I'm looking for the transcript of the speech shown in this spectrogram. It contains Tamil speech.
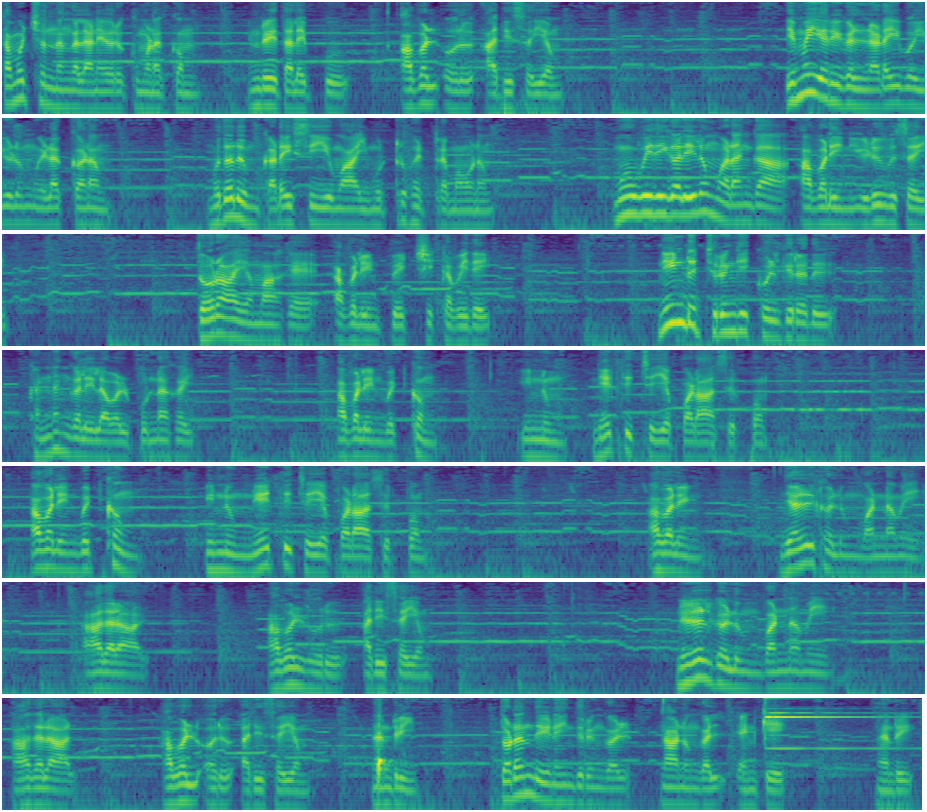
தமிழ்ச் சொந்தங்கள் அனைவருக்கும் வணக்கம். இன்றைய தலைப்பு அவள் ஒரு அதிசயம். இமையறிகள் நடைபயிலும் இலக்கணம் முதலும் கடைசியுமாய் முற்றுபெற்ற மௌனம். மூவிதிகளிலும் அடங்கா அவளின் இடுவிசை தோராயமாக அவளின் பேச்சு கவிதை. நீண்டு சுருங்கிக் கொள்கிறது கன்னங்களில் அவள் புன்னகை. அவளின் வெட்கம் இன்னும் நேர்த்தி செய்யப்படா சிற்பம். அவளின் வெட்கம் இன்னும் நேர்த்தி செய்யப்படா சிற்பம். அவளின் நிழல்களும் வண்ணமே ஆதலால் அவள் ஒரு அதிசயம். நிழல்களும் வண்ணமே ஆதலால் அவள் ஒரு அதிசயம். நன்றி. தொடர்ந்து இணைந்திருங்கள். நான் உங்கள் என்கே நன்றி.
